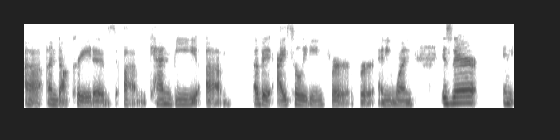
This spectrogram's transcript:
uh, undoc creatives um, can be um, a bit isolating for for anyone. Is there in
